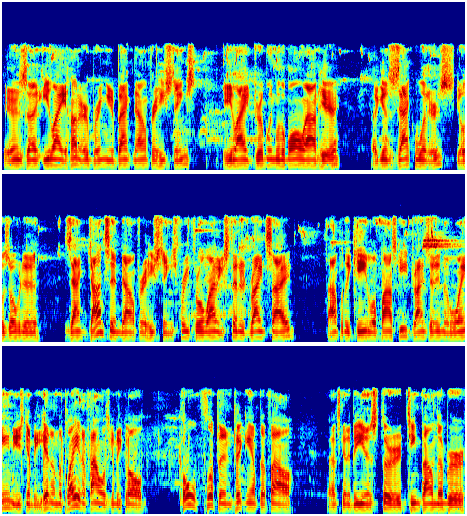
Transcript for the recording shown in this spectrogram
Here's uh, Eli Hunter bringing it back down for Hastings. Eli dribbling with the ball out here against Zach Winters. Goes over to Zach Johnson down for Hastings. Free throw line extended right side. Top of the key, Leposki drives it into the lane. He's going to be hit on the play, and a foul is going to be called. Cole Flippin picking up the foul. That's going to be his third. Team foul number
